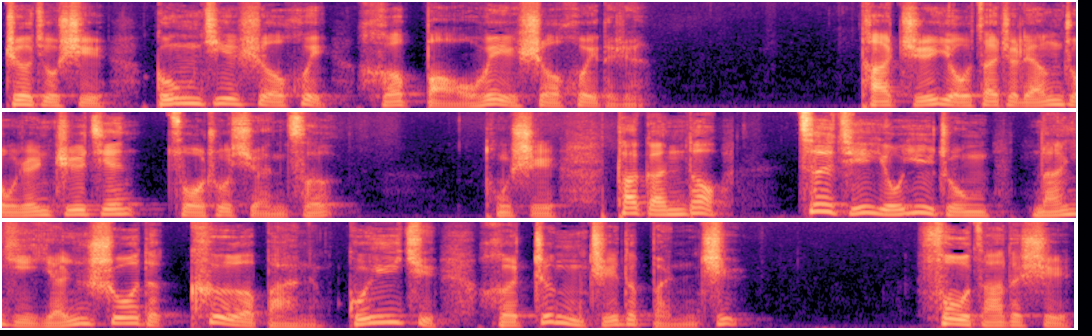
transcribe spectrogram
这就是攻击社会和保卫社会的人。他只有在这两种人之间做出选择，同时他感到。自己有一种难以言说的刻板规矩和正直的本质。复杂的是，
